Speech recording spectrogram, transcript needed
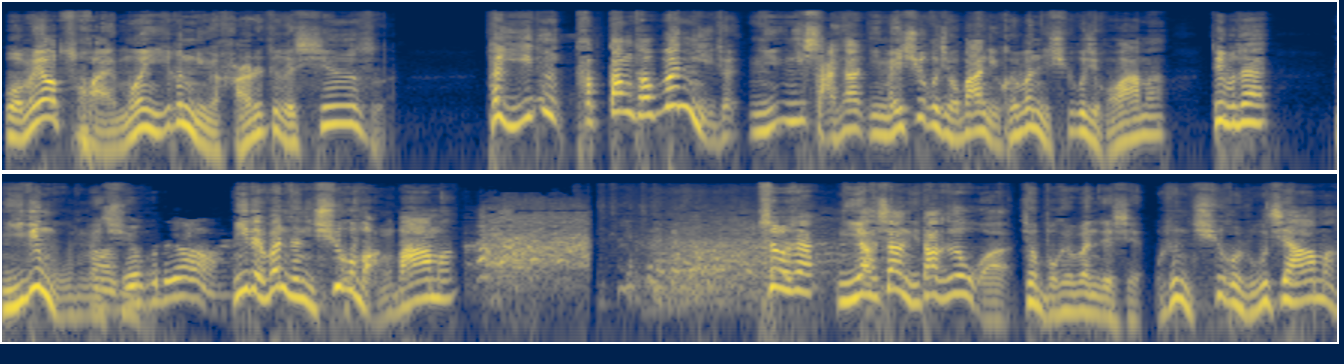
我们要揣摩一个女孩的这个心思。他一定，他当他问你这，你你想象，你没去过酒吧，你会问你去过酒吧吗？对不对？你一定不没去过，你得问他你去过网吧吗？是不是？你要像你大哥，我就不会问这些。我说你去过如家吗？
